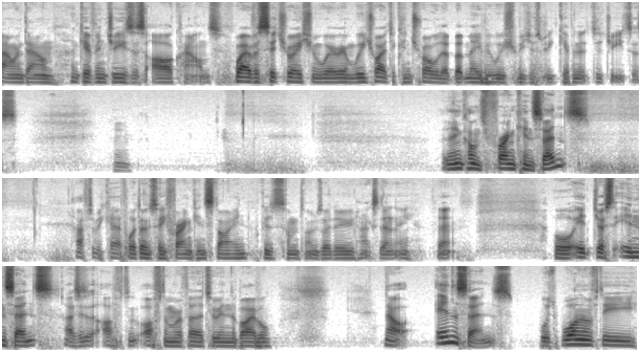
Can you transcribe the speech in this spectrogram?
bowing down and giving Jesus our crowns. Whatever situation we're in, we try to control it, but maybe we should be just be giving it to Jesus. And then comes frankincense. I have to be careful I don't say Frankenstein because sometimes I do accidentally. Yeah. Or it just incense, as is often often referred to in the Bible. Now, incense was one of the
